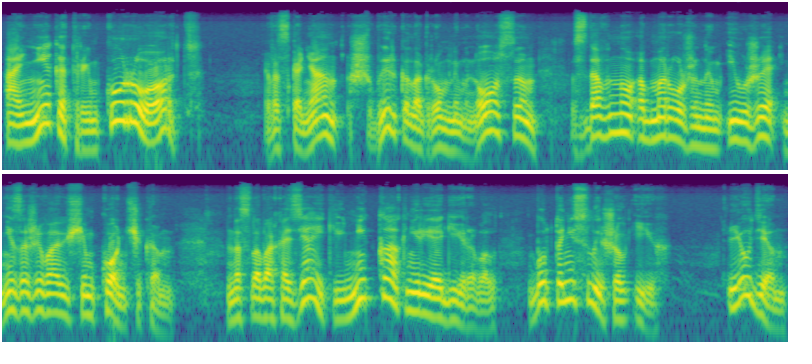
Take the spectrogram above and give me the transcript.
«А некоторым курорт!» Восконян швыркал огромным носом с давно обмороженным и уже не заживающим кончиком. На слова хозяйки никак не реагировал, будто не слышал их. Людям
